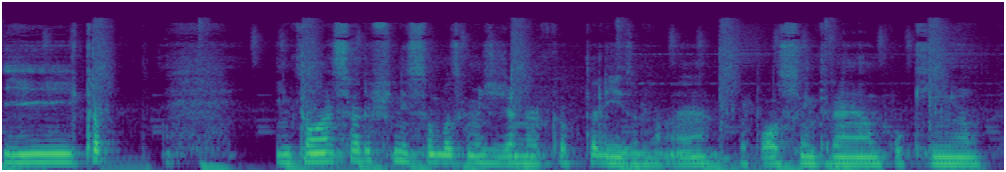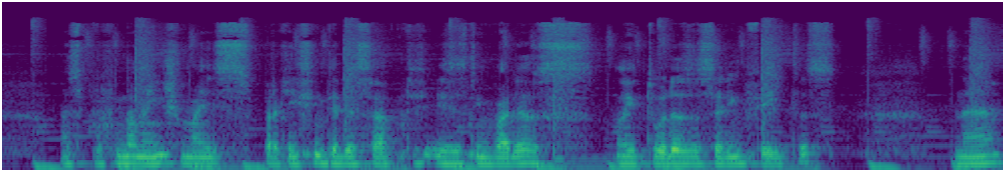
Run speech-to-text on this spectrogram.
E então essa é a definição basicamente de anarcocapitalismo, né? Eu posso entrar um pouquinho mais profundamente, mas para quem se interessar, existem várias leituras a serem feitas, né?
